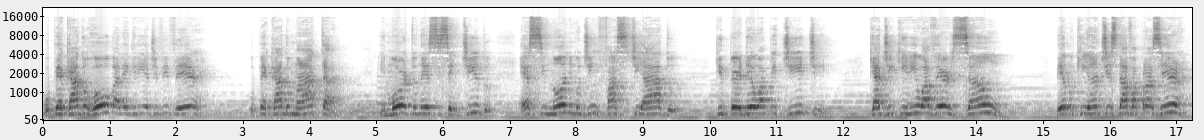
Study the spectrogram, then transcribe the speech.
o pecado rouba a alegria de viver, o pecado mata. E morto nesse sentido é sinônimo de enfastiado, que perdeu o apetite, que adquiriu aversão pelo que antes dava prazer,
